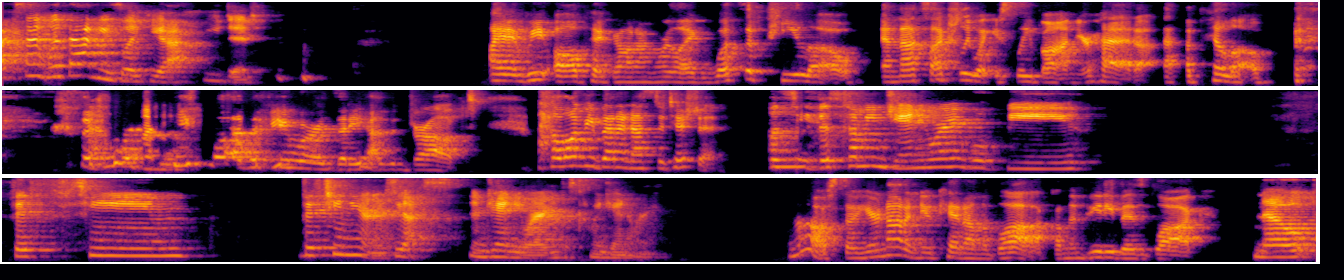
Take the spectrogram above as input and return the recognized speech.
accent with that? And he's like, yeah, you did. I we all pick on him. We're like, what's a pillow? And that's actually what you sleep on your head, a, a pillow. so he still has a few words that he hasn't dropped. How long have you been an esthetician? Let's see, this coming January will be 15, 15 years, yes, in January, this coming January. Oh, so you're not a new kid on the block, on the beauty biz block. Nope,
